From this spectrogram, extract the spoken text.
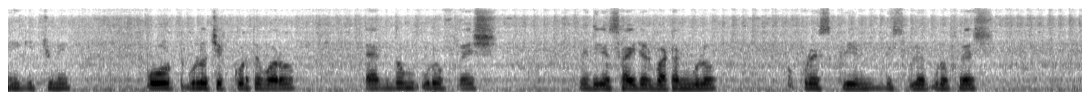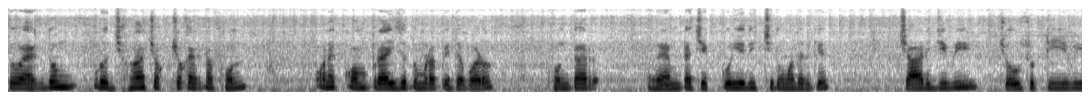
নেই, কিচ্ছু নেই। পোর্টগুলো চেক করতে পারো। একদম পুরো ফ্রেশ এদিকে সাইডের বাটনগুলো, উপরে স্ক্রিন ডিসপ্লে পুরো ফ্রেশ তো একদম পুরো ঝাঁ চকচকে একটা ফোন অনেক কম প্রাইসে তোমরা পেতে পারো। ফোনটার র্যামটা চেক করিয়ে দিচ্ছি তোমাদেরকে। চার জিবি চৌষট্টি জিবি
